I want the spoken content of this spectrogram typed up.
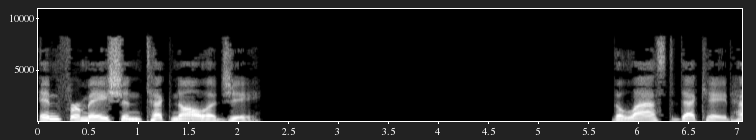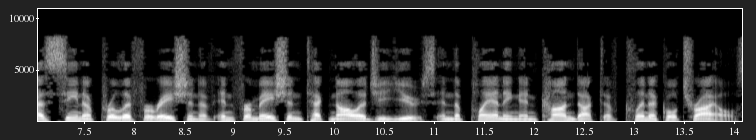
Information technology The last decade has seen a proliferation of information technology use in the planning and conduct of clinical trials.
